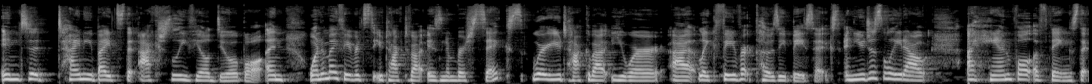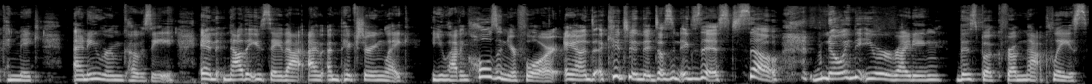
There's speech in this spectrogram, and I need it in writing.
into tiny bites that actually feel doable. And one of my favorites that you talked about is number six, where you talk about your uh, like favorite cozy basics. And you just laid out a handful of things that can make any room cozy. And now that you say that, I'm, I'm picturing like you having holes in your floor and a kitchen that doesn't exist. So knowing that you were writing this book from that place,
